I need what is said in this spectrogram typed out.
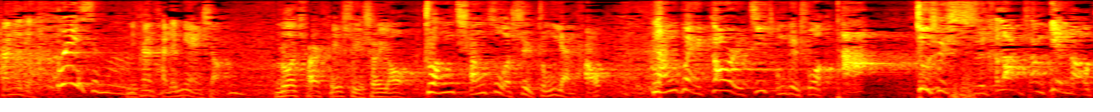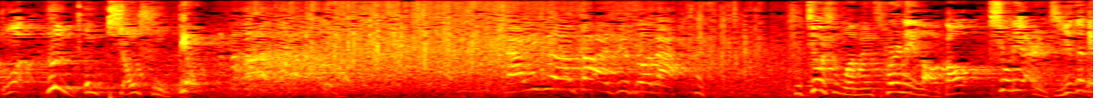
看这个，为什么？你看他这面相，罗圈腿、水蛇腰，装腔作势、肿眼桃，难怪高尔基同志说他就是屎壳郎上电脑桌论充小鼠标。哪一个高尔基说的？这就是我们村那老高修理耳机子的，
